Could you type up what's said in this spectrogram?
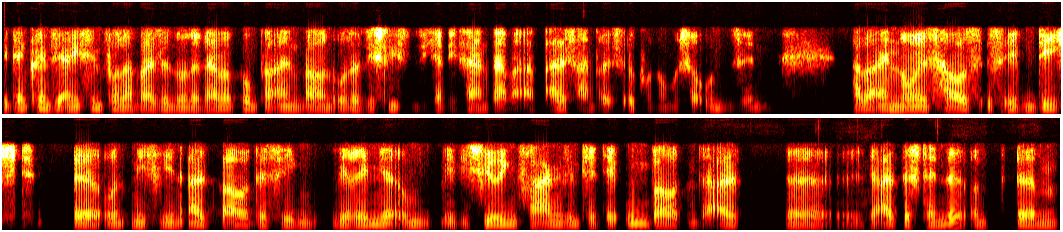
dann können Sie eigentlich sinnvollerweise nur eine Wärmepumpe einbauen oder Sie schließen sich an die Fernwärme ab. Alles andere ist ökonomischer Unsinn. Aber ein neues Haus ist eben dicht äh, und nicht wie ein Altbau. Deswegen, wir reden ja um, die schwierigen Fragen sind ja der Umbauten der, Alt, äh, der Altbestände und ähm,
